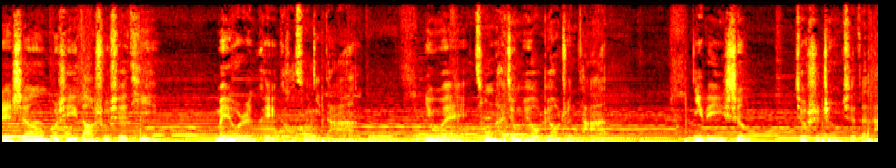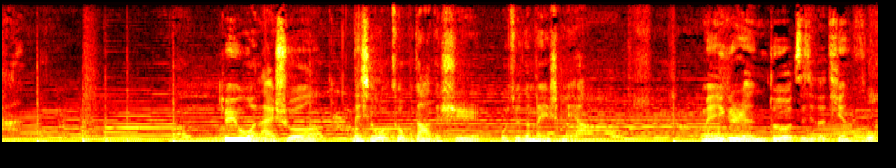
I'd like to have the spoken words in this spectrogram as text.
人生不是一道数学题，没有人可以告诉你答案，因为从来就没有标准答案。你的一生。就是正确的答案。对于我来说，那些我做不到的事，我觉得没什么呀。每一个人都有自己的天赋，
